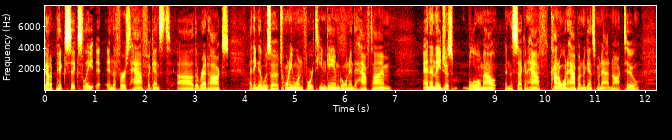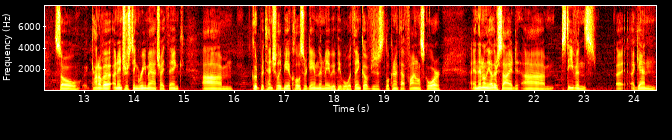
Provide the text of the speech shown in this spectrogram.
got a pick six late in the first half against uh, the Red Hawks. I think it was a 21-14 game going into halftime, and then they just blew them out in the second half. Kind of what happened against Monadnock too. So kind of a, an interesting rematch, I think. Um, could potentially be a closer game than maybe people would think of just looking at that final score. And then on the other side, um, Stevens, uh, again,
